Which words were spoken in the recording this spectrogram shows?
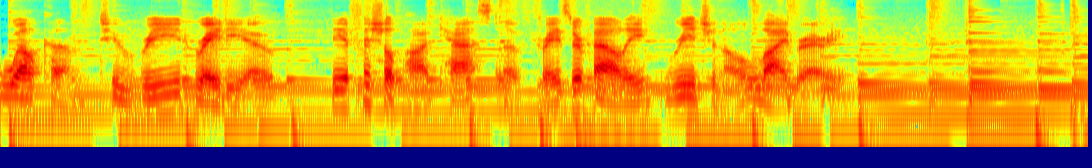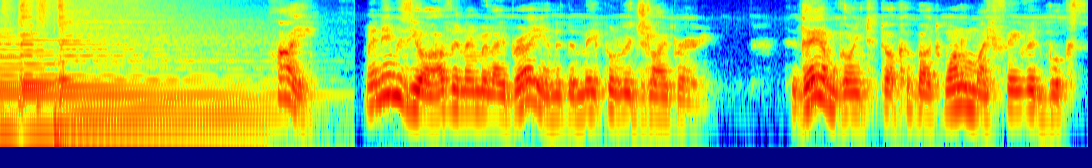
Welcome to Read Radio, the official podcast of Fraser Valley Regional Library. Hi, my name is Yoav and I'm a librarian at the Maple Ridge Library. Today I'm going to talk about one of my favorite books,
